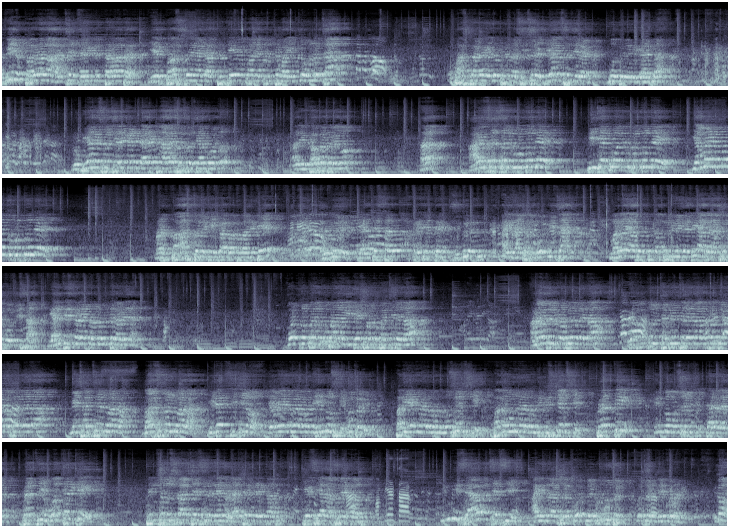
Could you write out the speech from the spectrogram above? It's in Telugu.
నవీన్ పగడాల హత్య జరిగిన తర్వాత ఏ పాస్టర్ అయినా డాక్టర్ కేఎఫ్ఆర్ గురించి వారి ఇంట్లో ఉండొచ్చా? పాస్టర్ అంటే ఏదో పెద్ద శిష్యుడే బిఆర్ఎస్ చేరాడు. పోతులేదు గాయట నువ్వు బీఆర్ఎస్లో చేరకంటే డైరెక్ట్ ఆర్ఎస్ఎస్లో చేరకూడదు. అది కాపాడతావేమో ఆర్ఎస్ఎస్ అనుకుంటుంది బీజేపీ అనుకుంటుంది ఎంఐఎం అనుకుంటుంది మన పాస్టర్లకి ఇంకా కొంతమందికి. ఎంత ఇస్తారు అక్కడ చెప్తే సిగ్గు లేదు. ఐదు లక్షలు కోట్లు ఇచ్చా. మరలా యాభై డబ్బులు అయితే యాభై లక్షలు కోట్లు ఇస్తా. ఎంత ఇస్తారంటే రెండు అడుగుతారు ఎవరైనా కోటి రూపాయల రూపాయలు ఈ దేశంలో పంచలేదా అనాథులకు డబ్బులు ఇవ్వలేదా? వితంతువులు చదివించలేదా? స్థితిలో ఇరవై ఐదు వేల మంది హిందూస్కి కూర్చోండి పదిహేను వేల మంది ముస్లిమ్స్కి పదమూడు వేల మంది క్రిస్టియన్స్కి ప్రతి హిందూ ముస్లిం. ప్రతి ఒక్కరికి పెన్షన్ స్టార్ట్ చేసింది నేను రాజశేఖర రెడ్డి కాదు కేసీఆర్ అసలే పంపించండి సార్. ఇన్ని సేవలు చేసి ఐదు లక్షల కోట్లు ఇప్పుడు కూర్చోండి కూర్చోండి మీరు కూడా ఇగో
